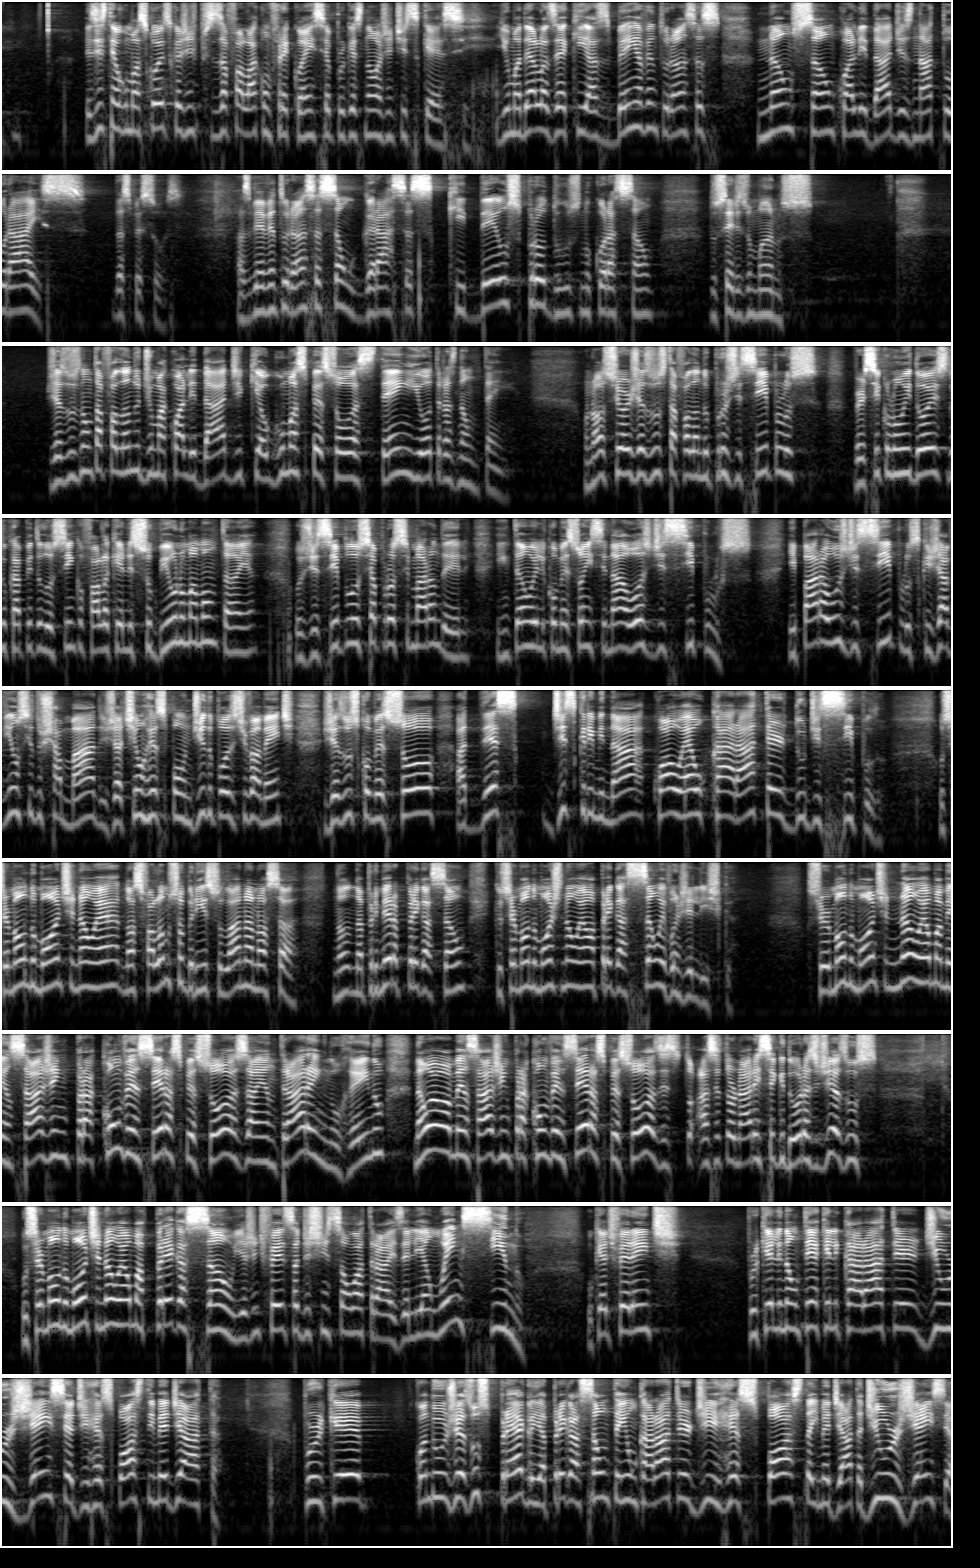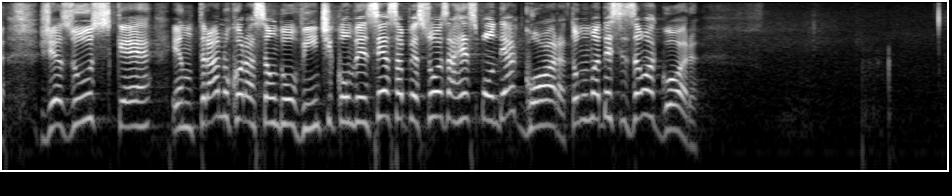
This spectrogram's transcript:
existem algumas coisas que a gente precisa falar com frequência, porque senão a gente esquece. E uma delas é que as bem-aventuranças não são qualidades naturais das pessoas. As bem-aventuranças são graças que Deus produz no coração dos seres humanos. Jesus não está falando de uma qualidade que algumas pessoas têm e outras não têm. O nosso Senhor Jesus está falando para os discípulos, versículo 1 e 2 do capítulo 5 fala que ele subiu numa montanha, os discípulos se aproximaram dele, então ele começou a ensinar os discípulos. E para os discípulos que já haviam sido chamados, já tinham respondido positivamente, Jesus começou a discriminar qual é o caráter do discípulo. O Sermão do Monte não é, nós falamos sobre isso lá na nossa na primeira pregação, que o Sermão do Monte não é uma pregação evangelística. O Sermão do Monte não é uma mensagem para convencer as pessoas a entrarem no reino, não é uma mensagem para convencer as pessoas a se tornarem seguidoras de Jesus. O Sermão do Monte não é uma pregação, e a gente fez essa distinção lá atrás, ele é um ensino, o que é diferente, porque ele não tem aquele caráter de urgência de resposta imediata. Porque quando Jesus prega e a pregação tem um caráter de resposta imediata, de urgência, Jesus quer entrar no coração do ouvinte e convencer essas pessoas a responder agora, toma uma decisão agora.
